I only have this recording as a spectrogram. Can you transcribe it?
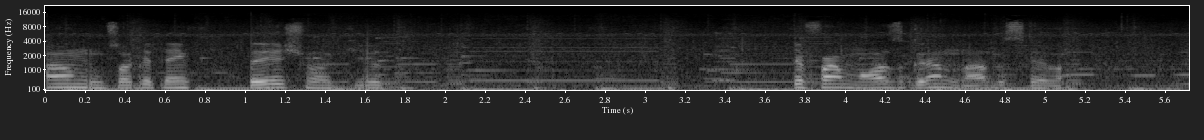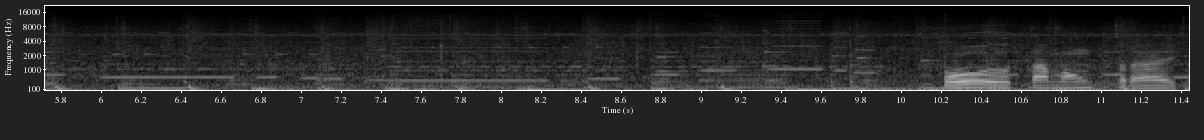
Ah, só que tem PlayStation aqui. Tem famosa granada, sei lá. Pô, tá um trike.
